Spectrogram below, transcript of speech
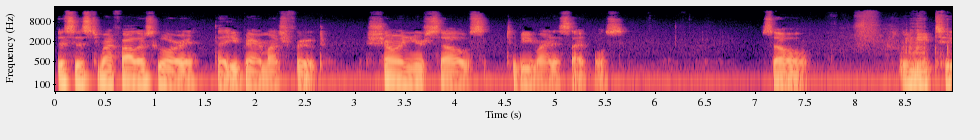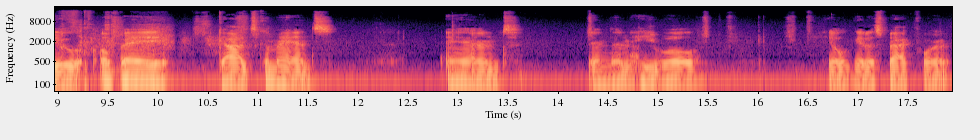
This is to my Father's glory that you bear much fruit, showing yourselves to be my disciples. So we mm-hmm. need to obey God's commands and and then he will he'll get us back for it.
